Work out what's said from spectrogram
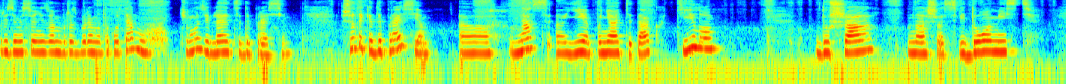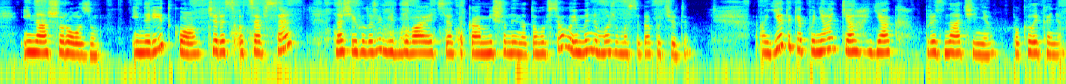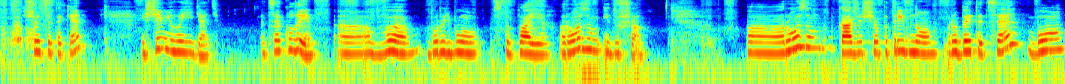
Друзі, ми сьогодні з вами розберемо таку тему, чому з'являється депресія. Що таке депресія? Е, В нас е, є поняття так, тіло, душа, наша свідомість і наш розум. І нерідко через оце все в нашій голові відбувається така мішанина того всього, і ми не можемо себе почути. Е, Є таке поняття, як призначення, покликання. Що це таке? І з чим його їдять? Це коли е, в боротьбу вступає розум і душа. Е, розум каже, що потрібно робити це, бо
